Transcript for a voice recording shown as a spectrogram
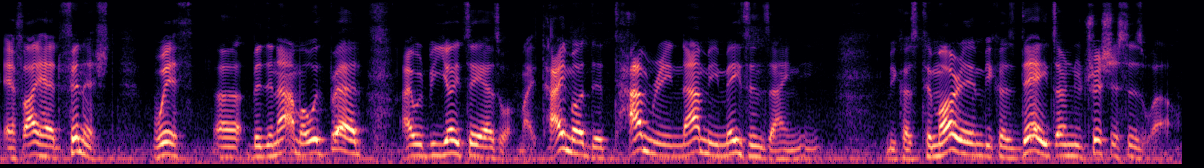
if I had finished with uh, bidinama with bread, I would be yotze as well. My taima the tamri nami mason zaini, because tamarim, because dates are nutritious as well.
